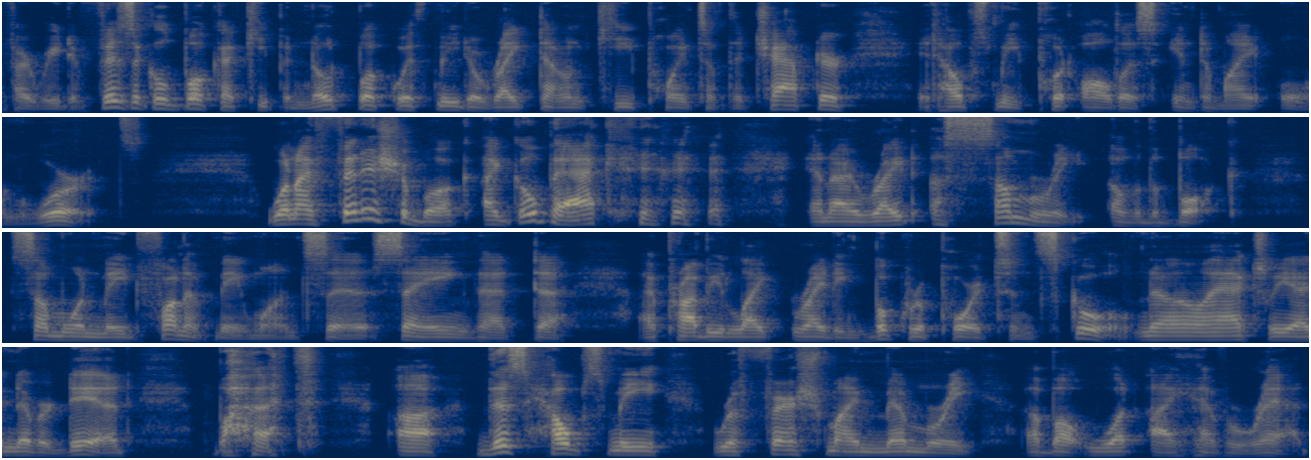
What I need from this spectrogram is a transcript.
If I read a physical book, I keep a notebook with me to write down key points of the chapter. It helps me put all this into my own words. When I finish a book, I go back and I write a summary of the book. Someone made fun of me once uh, saying that uh, I probably like writing book reports in school. No, actually, I never did, but uh, this helps me refresh my memory about what I have read.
